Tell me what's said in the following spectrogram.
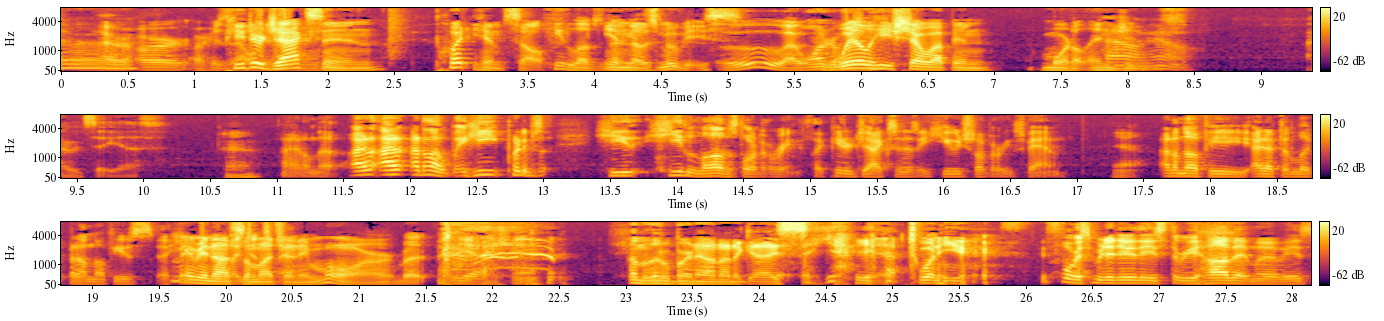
ah. or, or, or his Peter elven Jackson put himself He loves in nuggets. those movies. Ooh, I wonder. Will he show up in Mortal Oh, Engines? yeah. I would say yes. I don't know. I, I I don't know. But he put himself. He he loves Lord of the Rings. Like Peter Jackson is a huge Lord of the Rings fan. Yeah. I don't know if he. I'd have to look, but I don't know if he was. A huge Maybe not so much fan. anymore, but Yeah, I'm a little burnt out on it, guys. yeah, yeah. 20 years. It forced me to do these three Hobbit movies.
